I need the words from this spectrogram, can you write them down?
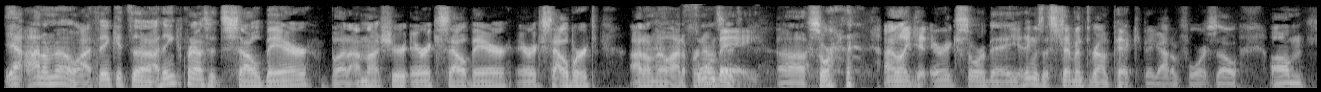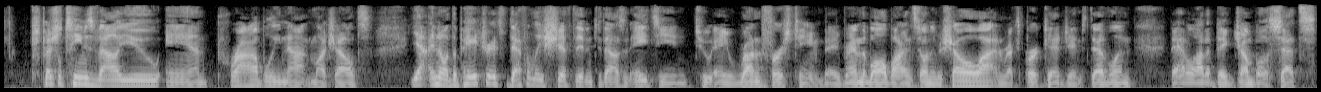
Yeah, I don't know. I think it's uh, I think you pronounce it Saubert, but I'm not sure. Eric Saubert, Eric Saubert. I don't know how to pronounce Sorbet. it. Uh, Sor- I like it. Eric Sorbet. I think it was a seventh round pick they got him for. So, um, special teams value and probably not much else. Yeah, I know the Patriots definitely shifted in 2018 to a run first team. They ran the ball behind Sony Michel a lot and Rex Burkhead, James Develin. They had a lot of big jumbo sets.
